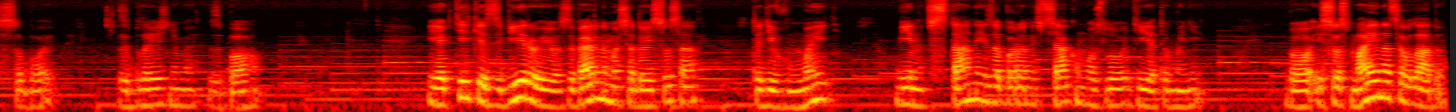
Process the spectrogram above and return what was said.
з собою, з ближніми, з Богом. І як тільки з вірою звернемося до Ісуса, тоді вмить Він встане і заборонить всякому злу діяти в мені. Бо Ісус має на це владу,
